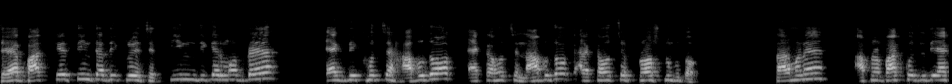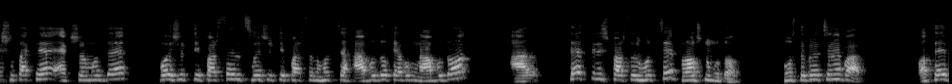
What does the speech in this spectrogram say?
যে বাক্যের তিনটা দিক রয়েছে। তিন দিকের মধ্যে এক দিক হচ্ছে হাবুদক, একটা হচ্ছে নাবুদক, আর একটা হচ্ছে প্রশ্নবোধক। তার মানে আপনার বাক্য যদি একশো থাকে, একশোর মধ্যে পঁয়ষট্টি পার্সেন্ট ছয়ষট্টি পার্সেন্ট হচ্ছে হাবুদক এবং নাবুদক, আর তেত্রিশ পার্সেন্ট হচ্ছে প্রশ্নবোধক বুঝতে পেরেছেন এবার? অতএব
